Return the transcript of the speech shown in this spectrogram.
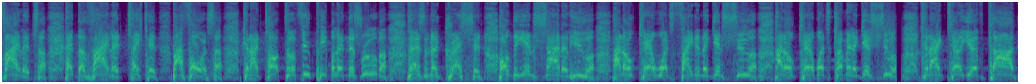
violence and the violent take it by force. Can I talk to a few people in this room? There's an aggression on the inside of you. I don't care what's fighting against you. I don't care what's coming against you. Can I tell you if God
